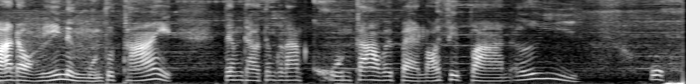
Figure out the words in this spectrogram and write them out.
มาดอกนี้หนึ่งหมุนสุดท้าย เต็มแถวเต็มกระดานคูณเก้าไปแปดร้อยสิบบาท เอ้ย โอ้โห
